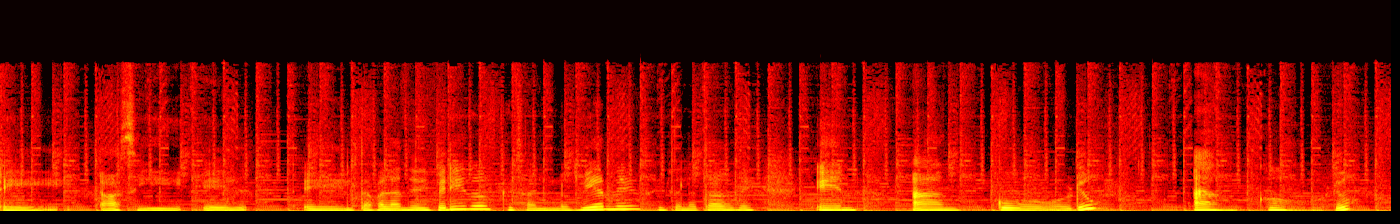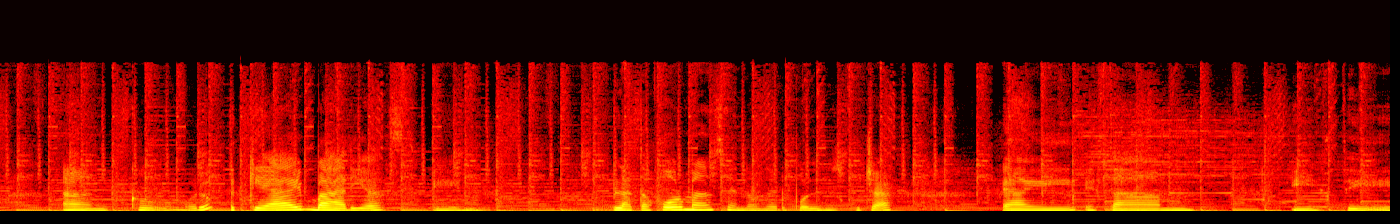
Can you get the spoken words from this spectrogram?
Eh, así ah, el, el Tafalandia diferido que sale los viernes, es de la tarde en Ancoru. Ancoru. Ancoru. Que hay varias plataformas en donde lo puedes escuchar. Ahí está mm, este,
